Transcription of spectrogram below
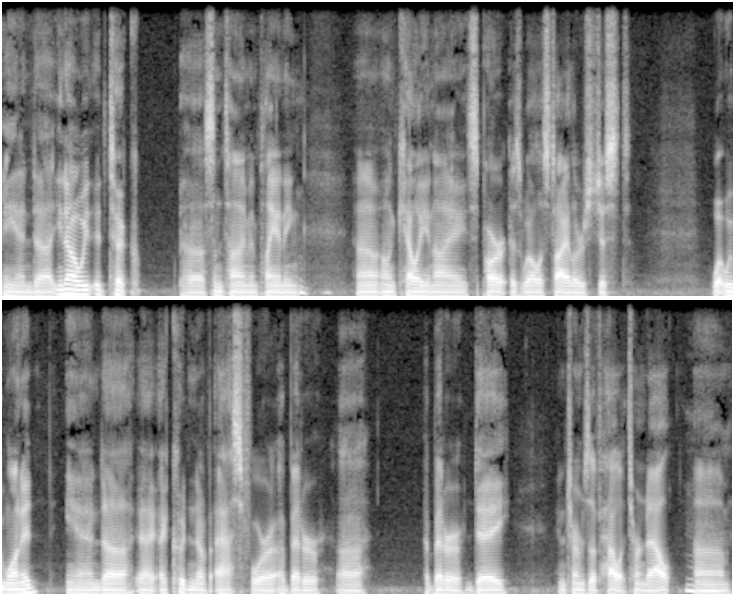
and uh, you know, we, it took uh, some time and planning uh, on Kelly and I's part as well as Tyler's, just what we wanted, and uh, I, I couldn't have asked for a better uh, a better day in terms of how it turned out. Mhm. Um,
